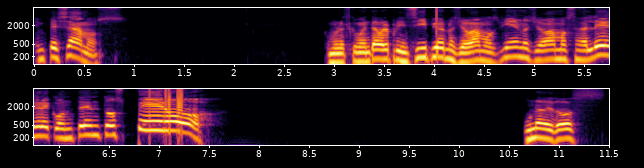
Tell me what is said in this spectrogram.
empezamos. Como les comentaba al principio, nos llevamos bien, nos llevamos alegre, contentos, pero... Una de dos.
